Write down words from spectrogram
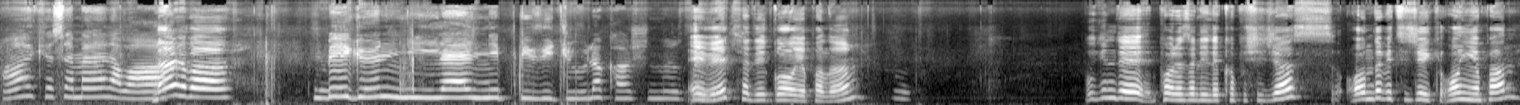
Herkese merhaba. Merhaba. Bir gün yeni bir videoyla karşınızdayım. Evet hadi go yapalım. Bugün de Poyraz Ali ile kapışacağız. Onda bitecek. 10 yapan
